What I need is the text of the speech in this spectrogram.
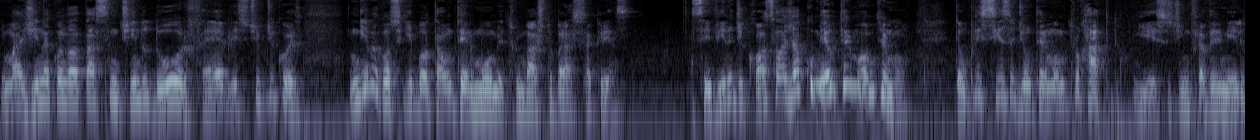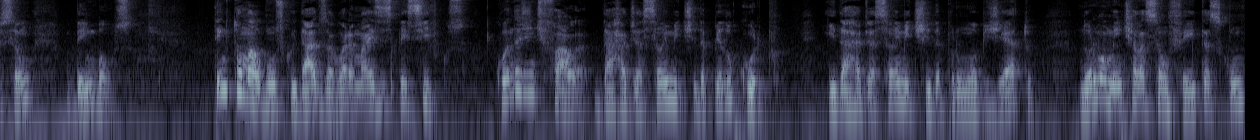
Imagina quando ela está sentindo dor, febre, esse tipo de coisa. Ninguém vai conseguir botar um termômetro embaixo do braço dessa criança. Se vira de costas, ela já comeu o termômetro, irmão. Então precisa de um termômetro rápido, e esses de infravermelho são bem bons. Tem que tomar alguns cuidados agora mais específicos. Quando a gente fala da radiação emitida pelo corpo e da radiação emitida por um objeto, normalmente elas são feitas com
